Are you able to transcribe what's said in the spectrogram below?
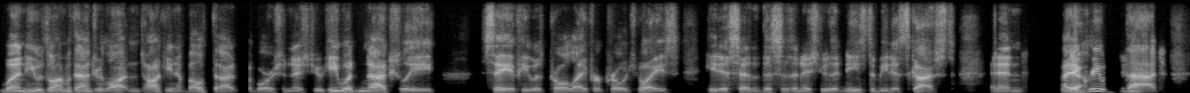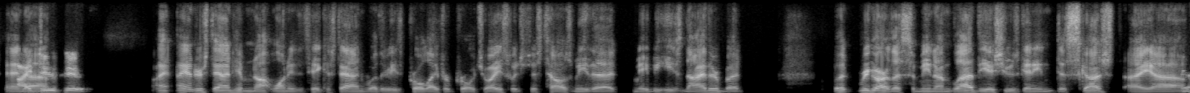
when he was on with Andrew Lawton talking about that abortion issue, he wouldn't actually say if he was pro-life or pro-choice. He just said that this is an issue that needs to be discussed, and I yeah. agree with that. And I uh, do too. I, I understand him not wanting to take a stand whether he's pro-life or pro-choice, which just tells me that maybe he's neither. But but regardless, I mean, I'm glad the issue is getting discussed. I uh, yeah.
